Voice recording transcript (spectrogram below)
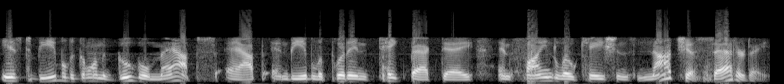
is to be able to go on the Google Maps app and be able to put in Take Back Day and find locations not just Saturday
